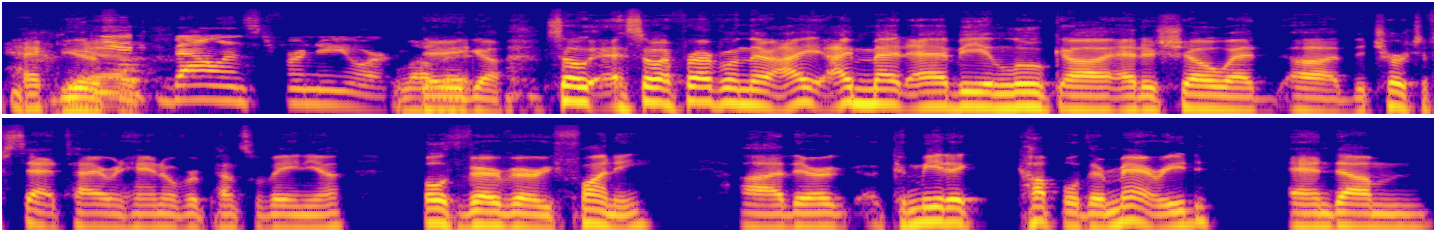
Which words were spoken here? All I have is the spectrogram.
Heck Beautiful. yeah. pH balanced for New York. Love there it. you go. So, so for everyone there, I, I met Abbi and Luke uh, at a show at uh, the Church of Satire in Hanover, Pennsylvania. Both very, very funny. Uh, they're a comedic couple. They're married, and um,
